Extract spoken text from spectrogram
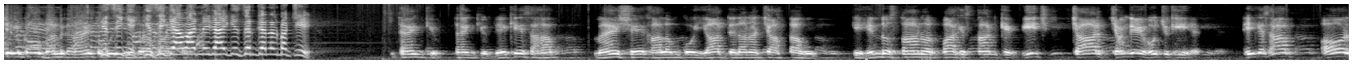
चिलकों बंद कराएँ तो किसी की किसी की आवाज़ नहीं जाएगी सिर्फ़ general Bakshi. Thank you thank you देखिए साहब मैं शेख आलम को याद दिलाना चाहता हूँ। कि हिंदुस्तान और पाकिस्तान के बीच चार जंगे हो चुकी है। ठीक है साहब? और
